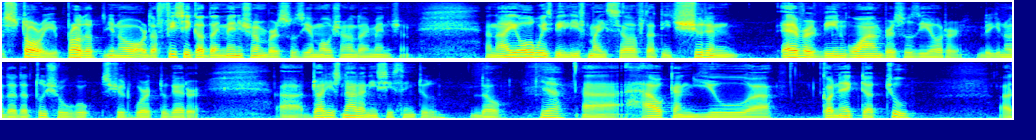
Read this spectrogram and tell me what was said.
story product you know or the physical dimension versus the emotional dimension and i always believe myself that it shouldn't ever been one versus the other. You know that the two should should work together. Uh, that is not an easy thing to do, though. Yeah. Uh, how can you uh, connect the two? Uh,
